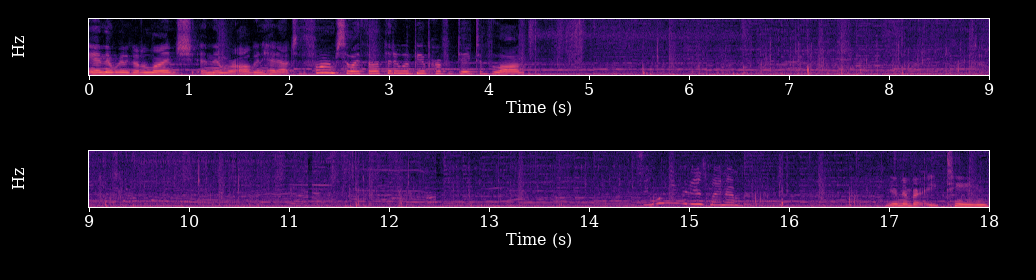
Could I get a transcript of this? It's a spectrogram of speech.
and then we're gonna go to lunch and then we're all gonna head out to the farm so I thought that it would be a perfect day to vlog See, what even is my number? You're number 18.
